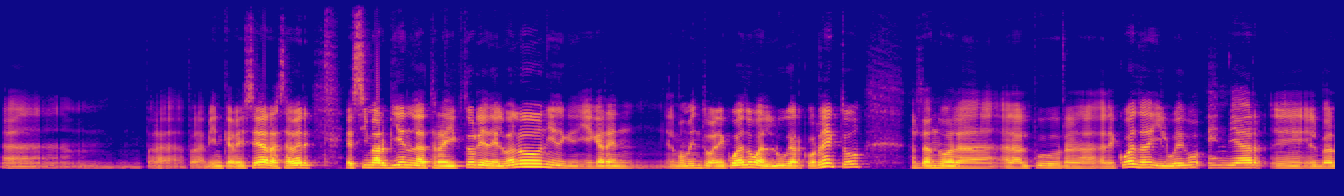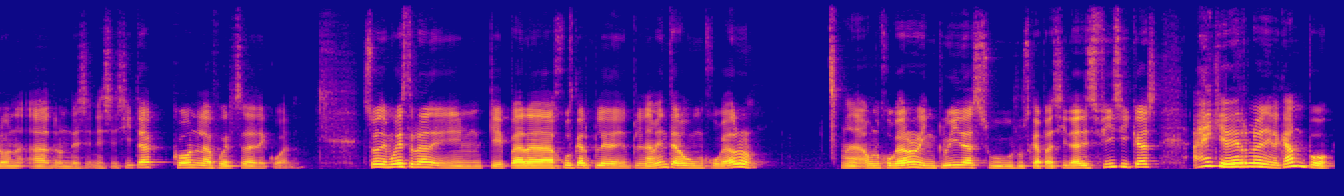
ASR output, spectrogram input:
ah, para, bien cabecear, a saber estimar bien la trayectoria del balón y llegar en el momento adecuado al lugar correcto, saltando a la, altura adecuada y luego enviar eh, el balón a donde se necesita con la fuerza adecuada. Esto demuestra eh, que para juzgar plenamente a un jugador, a un jugador incluidas sus capacidades físicas, hay que verlo en el campo.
